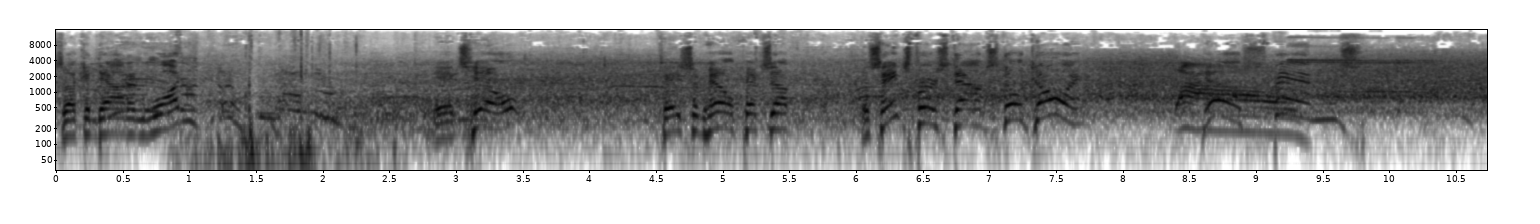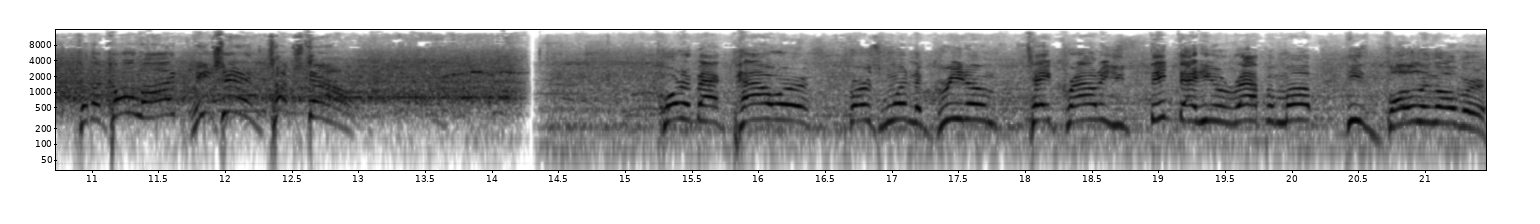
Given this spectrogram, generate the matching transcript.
Second down and one. It's Hill. Taysom Hill picks up the Saints first down, still going. Hill spins to the goal line. He's in. Touchdown. quarterback power. First one to greet him, Tae Crowder. You think that he would wrap him up. He's bowling over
